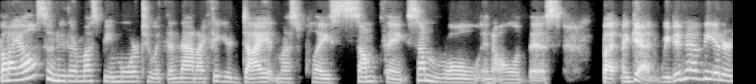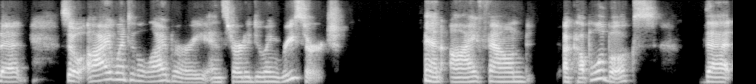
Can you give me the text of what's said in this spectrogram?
But I also knew there must be more to it than that. I figured diet must play something, some role in all of this. But again, we didn't have the internet. So I went to the library and started doing research. And I found a couple of books that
